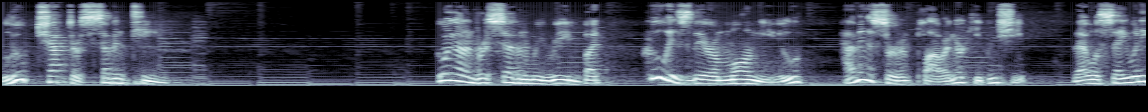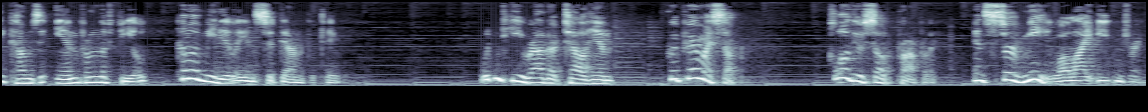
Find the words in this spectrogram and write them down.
Luke chapter 17. Going on in verse 7, we read, But who is there among you, having a servant plowing or keeping sheep, that will say when he comes in from the field, Come immediately and sit down at the table? Wouldn't he rather tell him, Prepare my supper, clothe yourself properly, and serve me while I eat and drink?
